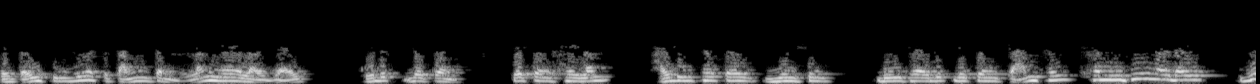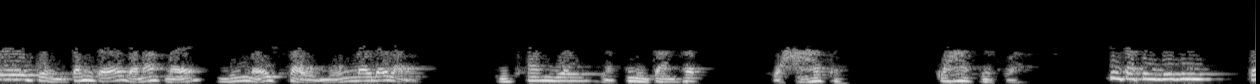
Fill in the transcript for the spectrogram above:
tự tử xin hứa sẽ tận tình lắng nghe lời dạy của Đức đức Tôn. Đế con hay lắm, hãy đi theo tôi nhân sinh đi theo Đức Đức Tôn cảm thấy không khí nơi đây vô cùng trong trẻ và mát mẻ, những nỗi sầu muộn nơi đáy lành chỉ khoan giây là tiêu tan hết, quả thật, quá tuyệt vời. Chúng ta tu vô vi, có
